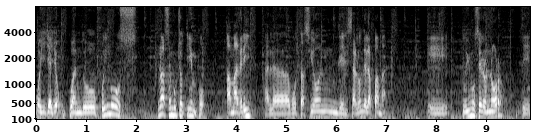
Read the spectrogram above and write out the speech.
Oye, ya yo, cuando fuimos, no hace mucho tiempo, a Madrid, a la votación del Salón de la Fama, eh, tuvimos el honor de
